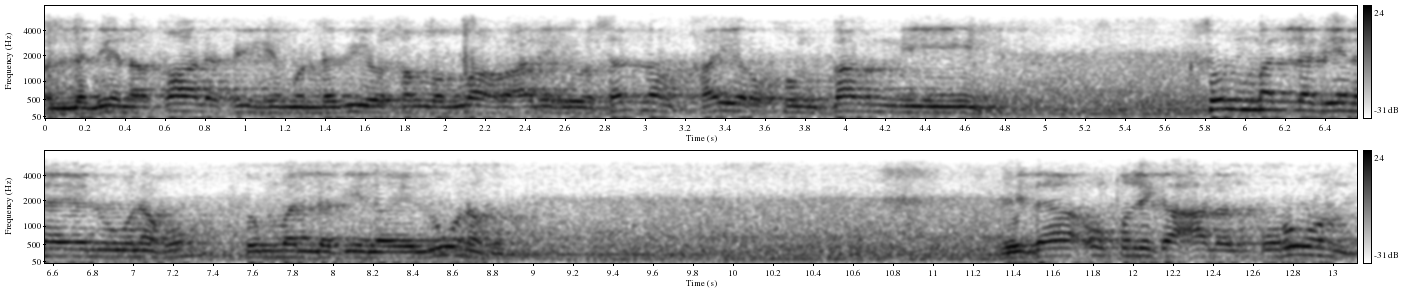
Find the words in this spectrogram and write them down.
الذين قال فيهم النبي صلى الله عليه وسلم خيركم قرني. ثم الذين يلونهم ثم الذين يلونهم. إذا أطلق على القرون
